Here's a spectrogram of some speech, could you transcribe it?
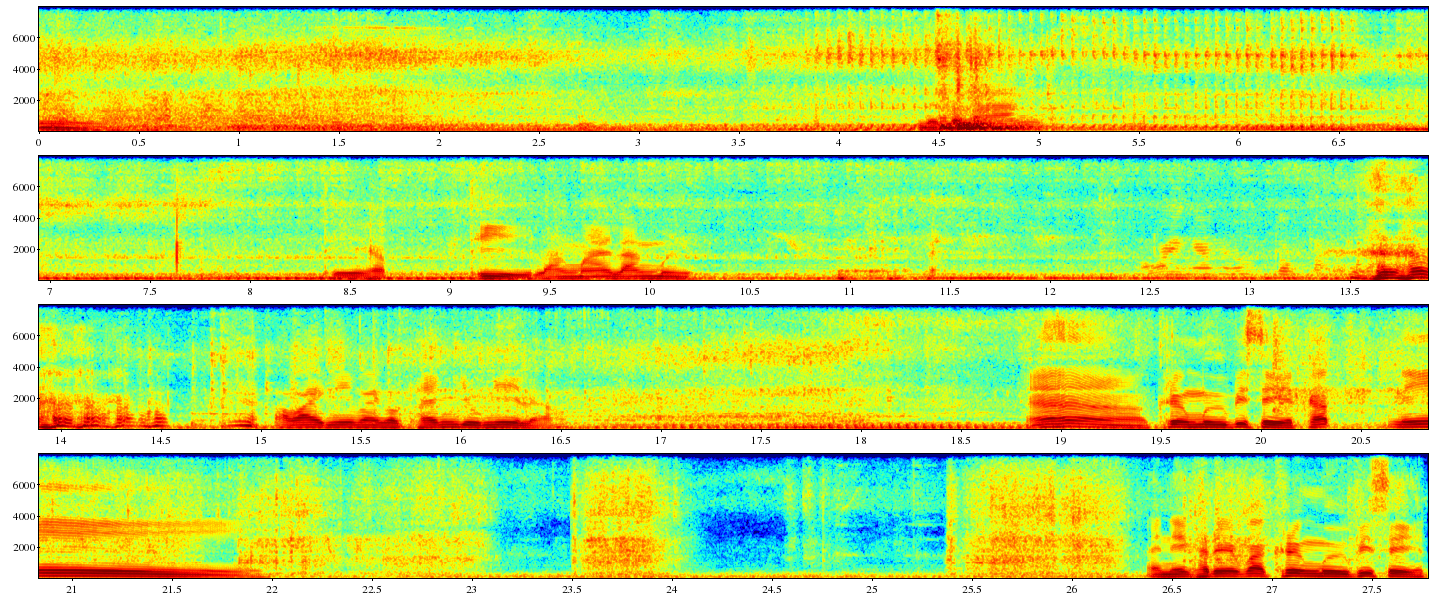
อืมแล้วก็ล้างเทครับที่ล้างไม้ล้างมือ เอาไว้งั้นเอาต้องไปเอาไว้งี้มันก็แข็งอยู่งี้แล้ว อ่าเครื่องมือพิเศษครับ นี่ อันนี้เขาเรียกว่าเครื่องมือพิเศษ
